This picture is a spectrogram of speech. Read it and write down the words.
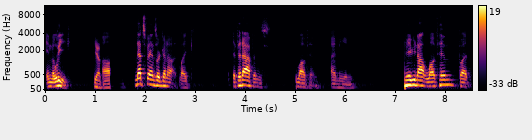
in the league. Yep. Um, Nets fans are gonna like, if it happens, love him. I mean, maybe not love him, but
